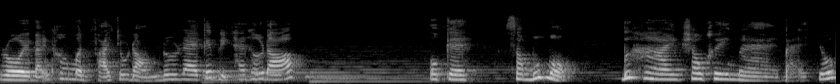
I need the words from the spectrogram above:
rồi bản thân mình phải chủ động đưa ra cái việc tha thứ đó. Ok, xong bước 1 bước 2 sau khi mà bạn chốt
